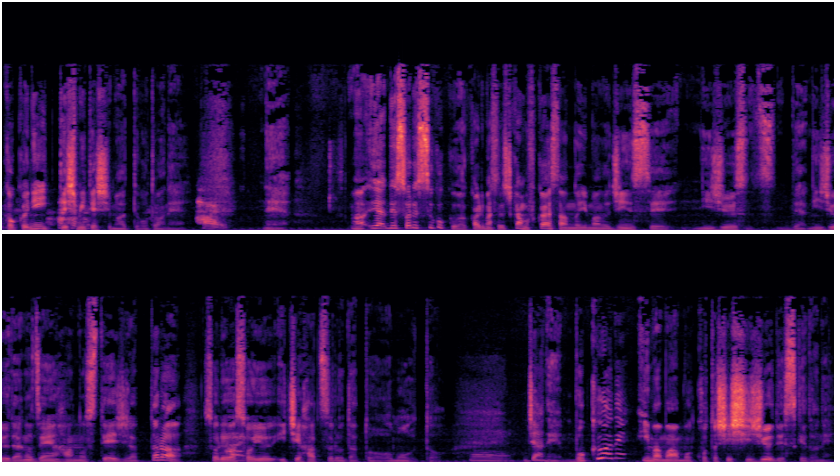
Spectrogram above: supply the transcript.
外国に行ってみてしまうってことはね。はい。ねえ。まあ、いや、で、それすごくわかります。しかも深谷さんの今の人生20で、20代の前半のステージだったら、それはそういう一発路だと思うと。うんじゃあね、僕はね、今まあもう今年40ですけどね、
